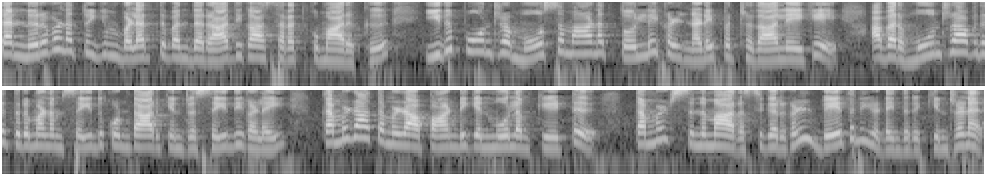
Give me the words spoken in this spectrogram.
தன் நிறுவனத்தையும் வளர்த்து வந்த ராதிகா சரத்குமாருக்கு இதுபோன்ற மோசமான தொல்லைகள் நடைபெற்றதாலேயே அவர் மூன்றாவது திருமணம் செய்து கொண்டார் என்ற செய்திகளை தமிழா தமிழா பாண்டியன் மூலம் கேட்டு தமிழ் சினிமா ரசிகர்கள் வேதனையடைந்திருக்கின்றனர்.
